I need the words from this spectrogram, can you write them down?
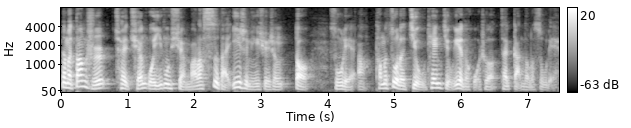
那么当时在全国一共选拔了四百一十名学生到苏联啊，他们坐了九天九夜的火车才赶到了苏联。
